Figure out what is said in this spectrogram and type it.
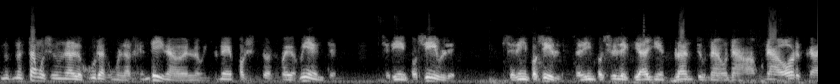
no, estamos en una locura como en la Argentina, el 99% de los medios mienten. Sería imposible, sería imposible, sería imposible que alguien plante una, una, una horca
